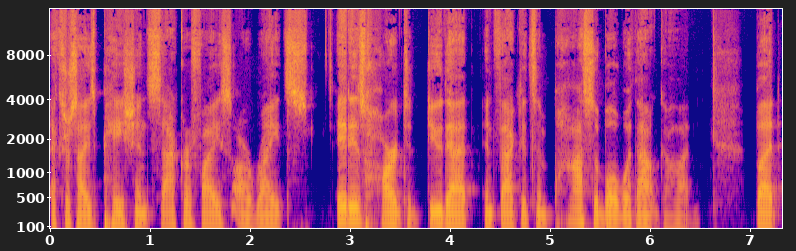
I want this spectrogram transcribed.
exercise patience, sacrifice our rights. It is hard to do that. In fact, it's impossible without God. But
